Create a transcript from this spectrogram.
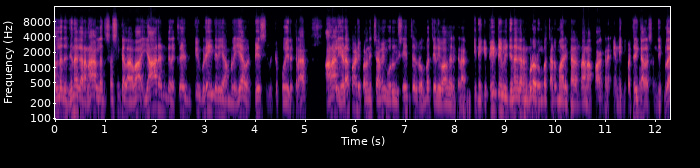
அல்லது தினகரனா அல்லது சசிகலாவா யார் என்கிற கேள்விக்கு விடை தெரியாமலேயே அவர் பேசிவிட்டு போயிருக்கிறார். ஆனால் எடப்பாடி பழனிசாமி ஒரு விஷயத்தில் ரொம்ப தெளிவாக இருக்கிறார். இன்னைக்கு டிடிவி தினகரன் கூட ரொம்ப தடுமாறிட்டாருன்னு தான் நான் பாக்குறேன் இன்னைக்கு பத்திரிகையாளர் சந்திப்புல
